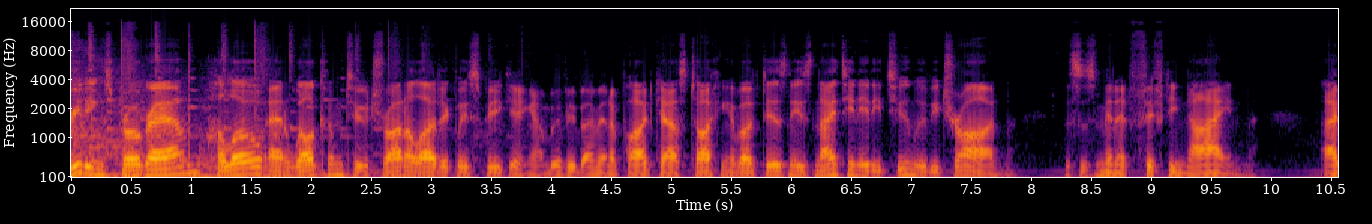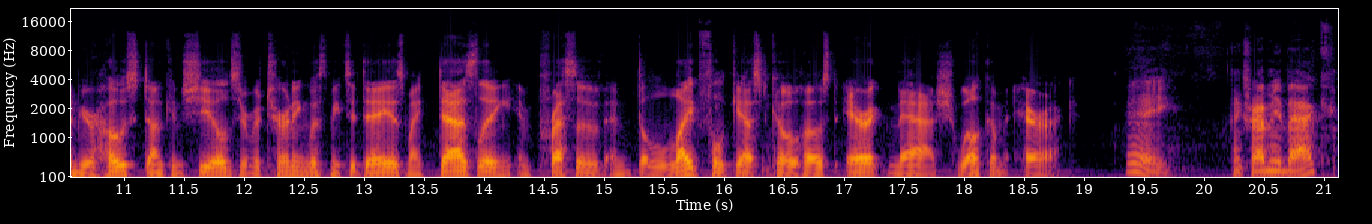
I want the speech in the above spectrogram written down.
Greetings, program. Hello, and welcome to Tronologically Speaking, a movie by minute podcast talking about Disney's 1982 movie Tron. This is minute 59. I'm your host, Duncan Shields, and returning with me today is my dazzling, impressive, and delightful guest co host, Eric Nash. Welcome, Eric. Hey, thanks for having me back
